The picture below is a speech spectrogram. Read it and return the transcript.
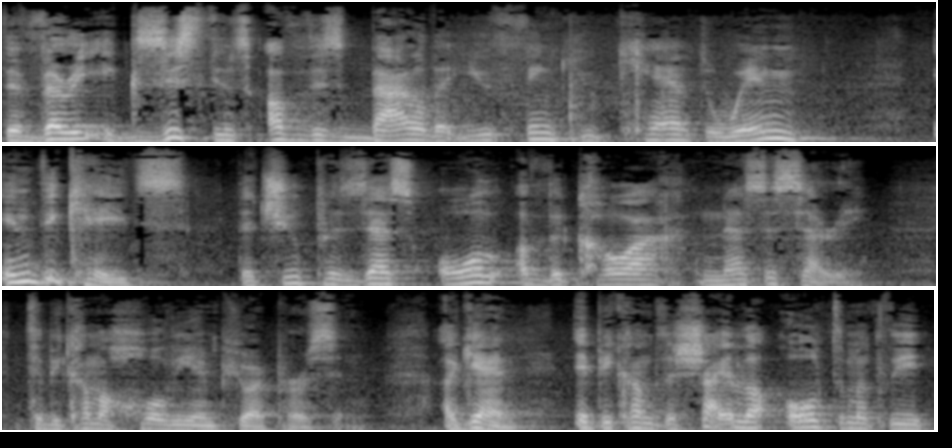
the very existence of this battle that you think you can't win indicates that you possess all of the koach necessary to become a holy and pure person. Again, it becomes a shaila ultimately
